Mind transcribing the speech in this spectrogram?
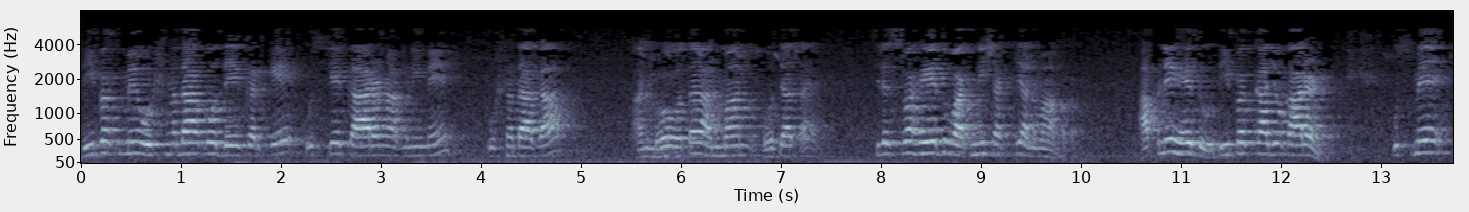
दीपक में उष्णता को देख करके उसके कारण अग्नि में उष्णता का अनुभव होता है, अनुमान हो जाता है। इसलिए स्वहेतु अग्नि शक्ति अनुमापक अपने हेतु दीपक का जो कारण, उसमें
